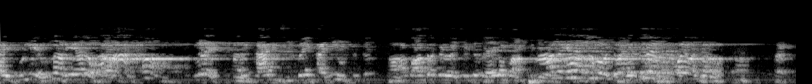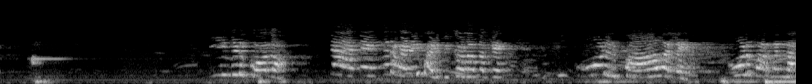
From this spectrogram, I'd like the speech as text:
കൈപ്പുണ്യം. നിങ്ങളെ ഈ കാര്യം ശിവയെ കഞ്ഞി വെച്ചിട്ട് ആ പാത്രത്തിൽ വെച്ചിട്ട് വേഗം പറപ്പിക്കും പോലോ ഞാൻ എന്നെ എങ്ങനെ വേണമെങ്കിൽ പഠിപ്പിച്ചോളാന്നൊക്കെ. ഓളൊരു പാവല്ലേ. ഓൾ പറഞ്ഞെന്താ?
